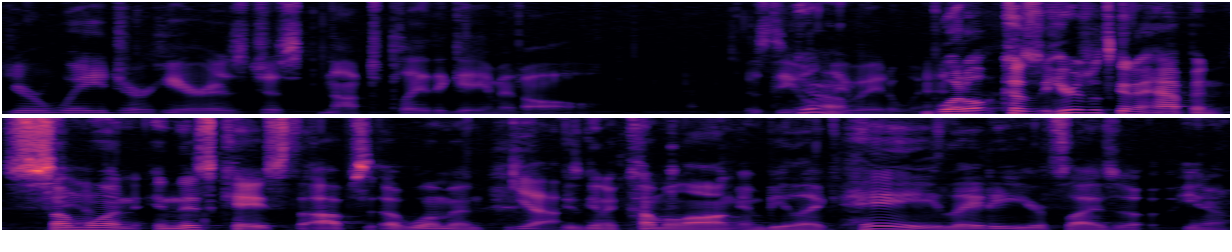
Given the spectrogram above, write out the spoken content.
your wager here is just not to play the game at all. Is the Yeah. only way to win. What? Because here's what's going to happen. Someone, in this case, the opposite, a woman, Yeah. is going to come along and be like, "Hey, lady, your fly's, you know,"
